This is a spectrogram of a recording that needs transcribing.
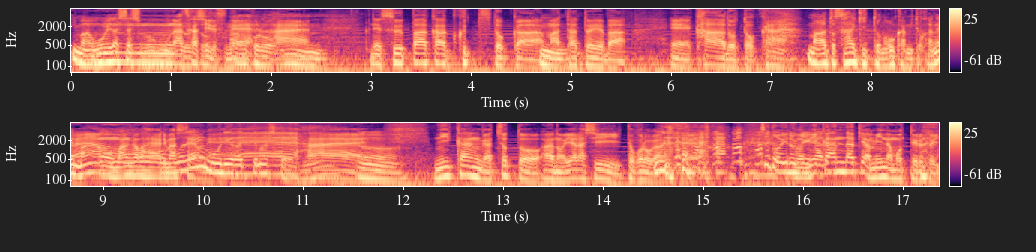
今思い出したしも懐かしいですね。はいうん。でスーパーカーグッズとか、うん。まあ、例えば、えーカードとか、まああとサーキットの狼とかね。あーもう漫画も流行りましたよね。盛り上がってましたよね。はい。うん。2巻がちょっとあのやらしいところがあって。ちょっとお色気2が巻だけはみんな持ってるとい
